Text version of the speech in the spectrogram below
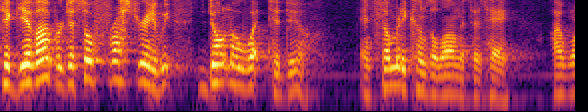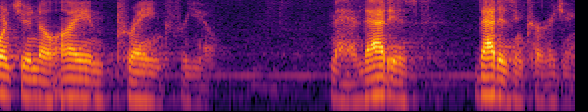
to give up or just so frustrated. We don't know what to do. And somebody comes along and says, Hey, I want you to know I am praying for you. Man, that is, that is encouraging.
